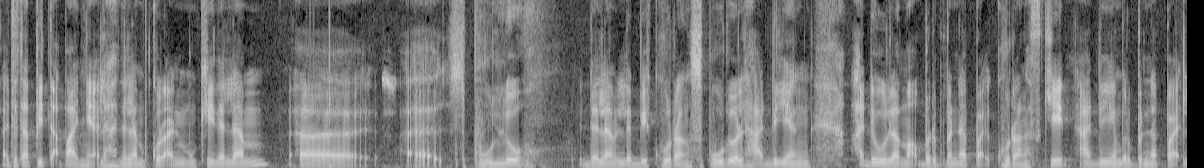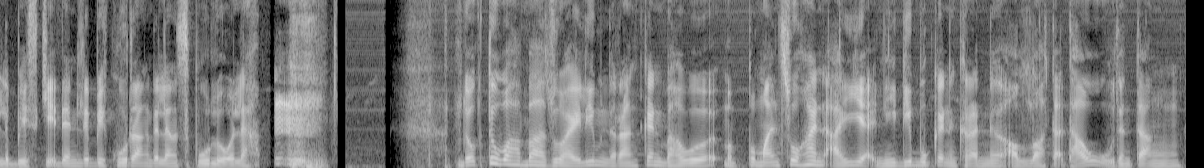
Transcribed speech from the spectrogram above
Tetapi tak banyak lah dalam Quran. Mungkin dalam uh, uh, 10 dalam lebih kurang 10 lah. Ada yang ada ulama berpendapat kurang sikit ada yang berpendapat lebih sikit dan lebih kurang dalam 10 lah Dr. Wahbah Zuhaili menerangkan bahawa pemansuhan ayat ni dia bukan kerana Allah tak tahu tentang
